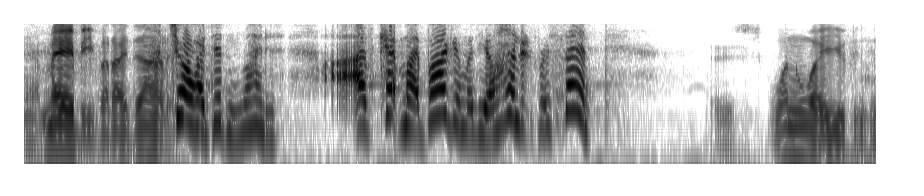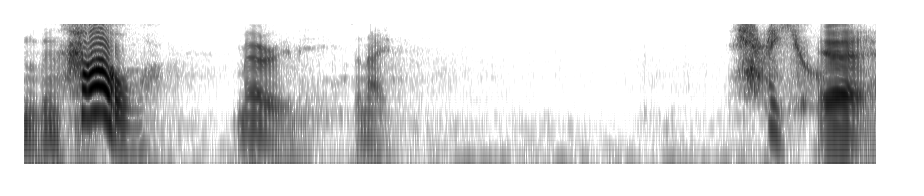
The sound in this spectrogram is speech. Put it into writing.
Yeah, maybe, but I doubt it. Joe, I didn't write it. I've kept my bargain with you a 100%. There's one way you can convince me. How? Marry me tonight. Marry you. Yeah.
